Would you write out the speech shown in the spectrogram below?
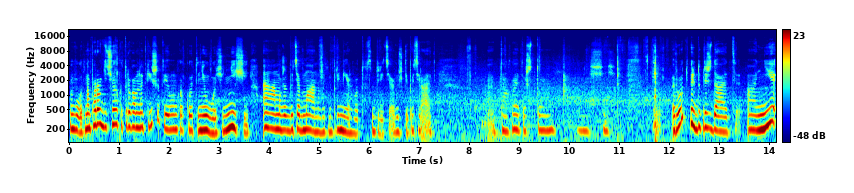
Вот. На пороге человек, который вам напишет, и он какой-то не очень, нищий. А, может быть, обманывать, например. Вот, смотрите, ручки потирает. Так, а это что? Нищий. Род предупреждает, а, не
